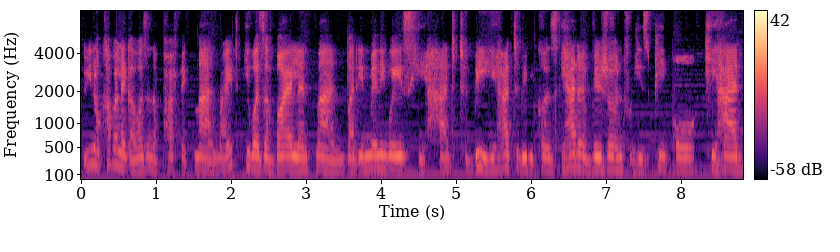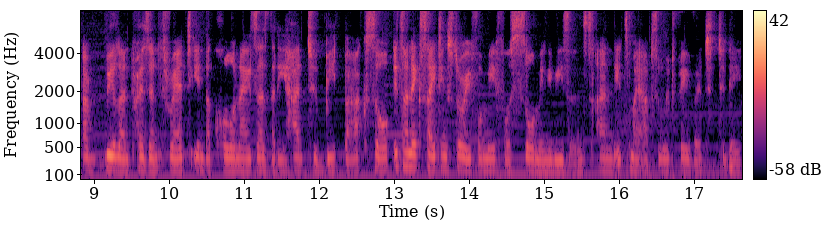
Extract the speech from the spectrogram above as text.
you know, Kabalega wasn't a perfect man, right? He was a violent man, but in many ways, he had to be. He had to be because he had a vision for his people. He had a real and present threat in the colonizers that he had to beat back. So it's an exciting story for me for so many reasons. And it's my absolute favorite today.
